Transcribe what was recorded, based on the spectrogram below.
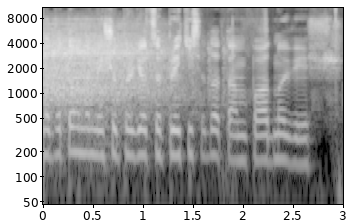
Но потом нам еще придется прийти сюда, там по одну вещь.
